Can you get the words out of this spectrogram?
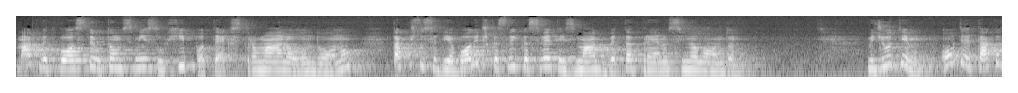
Macbeth postaje u tom smislu hipotekst romana o Londonu, tako što se diabolička slika sveta iz Macbeta prenosi na London. Međutim, ovde je takav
